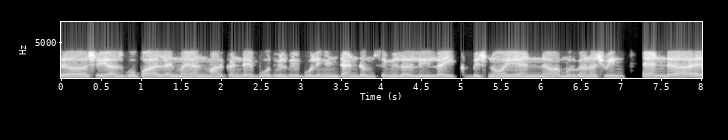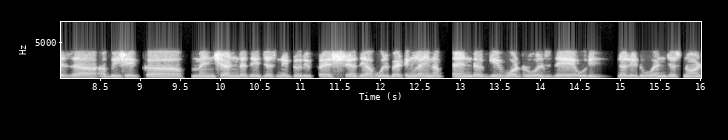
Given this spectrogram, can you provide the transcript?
uh, Shreyas Gopal and Mayank Markande both will be bowling in tandem, similarly like Bishnoi and uh, Murugan Ashwin. And uh, as uh, Abhishek uh, mentioned, they just need to refresh their whole batting lineup and give what roles they originally do and just not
